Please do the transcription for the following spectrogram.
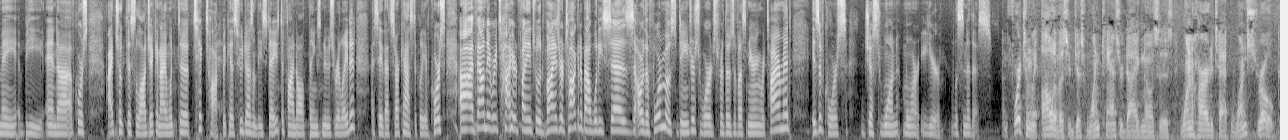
may be." And uh, of course, I took this logic and I went to TikTok because who doesn't these days to find all things news related? I say that sarcastically, of course. Uh, I found a retired financial advisor talking about what he says are the four most dangerous words for those of us nearing retirement is, of course, just one more year. Listen to this. Unfortunately, all of us are just one cancer diagnosis, one heart attack, one stroke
